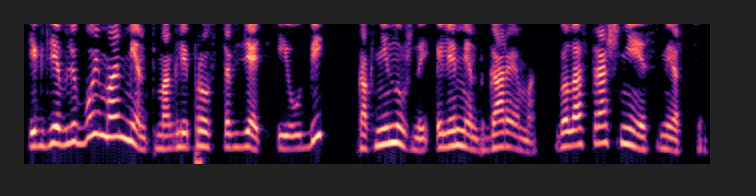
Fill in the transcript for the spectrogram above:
и где в любой момент могли просто взять и убить, как ненужный элемент гарема, была страшнее смерти.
